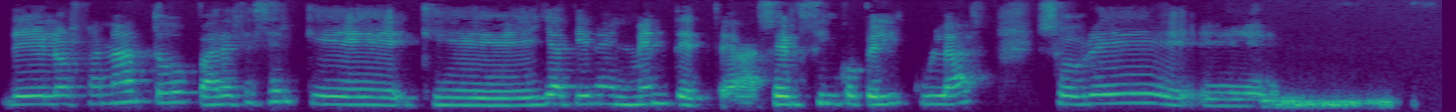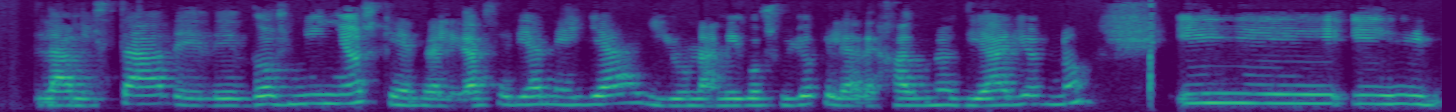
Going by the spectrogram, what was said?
del orfanato parece ser que, que ella tiene en mente hacer cinco películas sobre eh, la amistad de, dos niños que en realidad serían ella y un amigo suyo que le ha dejado unos diarios, ¿no? Y,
